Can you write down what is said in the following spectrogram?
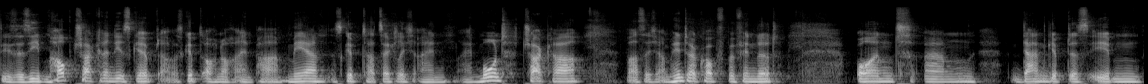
diese sieben Hauptchakren, die es gibt. Aber es gibt auch noch ein paar mehr. Es gibt tatsächlich ein, ein Mondchakra, was sich am Hinterkopf befindet. Und ähm, dann gibt es eben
